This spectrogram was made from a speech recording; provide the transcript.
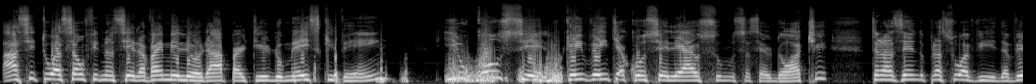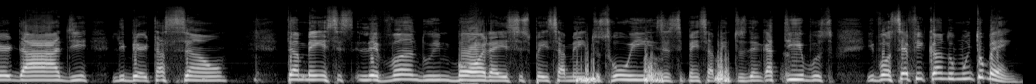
a situação financeira vai melhorar a partir do mês que vem. E o conselho, quem vem te aconselhar é o sumo sacerdote, trazendo para sua vida verdade, libertação, também esses, levando embora esses pensamentos ruins, esses pensamentos negativos, e você ficando muito bem.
